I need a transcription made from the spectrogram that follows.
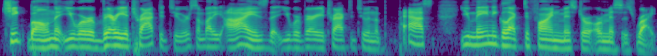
cheekbone that you were very attracted to, or somebody's eyes that you were very attracted to in the past, you may neglect to find Mr. or Mrs. Right.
